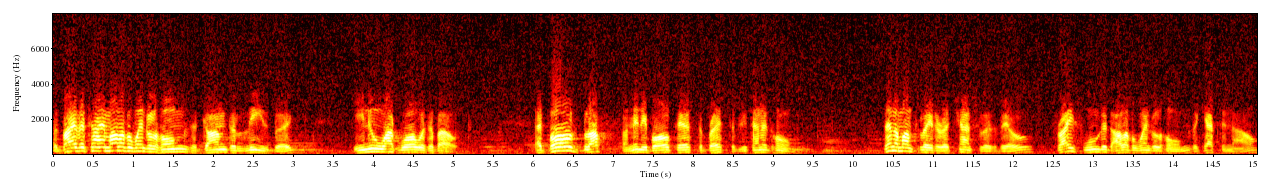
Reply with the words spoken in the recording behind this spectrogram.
But by the time Oliver Wendell Holmes had gone to Leesburg, he knew what war was about. At Ball's Bluff, a minie ball pierced the breast of Lieutenant Holmes. Then a month later at Chancellorsville, thrice wounded Oliver Wendell Holmes, a captain now,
